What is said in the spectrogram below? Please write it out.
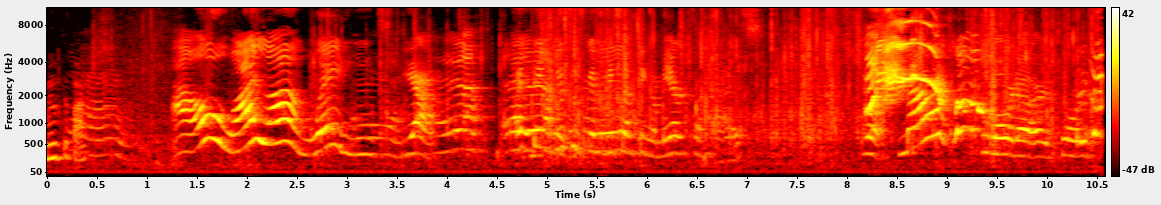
Move the box. Oh, I love ladies. Yeah. I is gonna be something America has. Well, Florida or Georgia.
